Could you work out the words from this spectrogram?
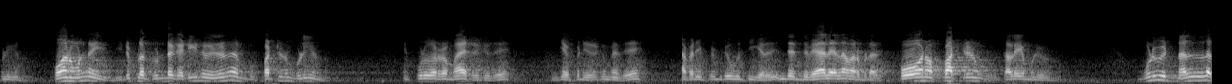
முடிக்கணும். போன உடனே இடுப்புல துண்டை கட்டிக்கிட்டு பட்டுன்னு முடியணும் குடுவர்ற மாதிரி இருக்குது. இங்க எப்படி இருக்கும் இது. அப்புறம் இப்படி இப்படி ஊத்திக்கிறது. இந்த இந்த வேலையெல்லாம் வரக்கூடாது போன பட்டுன்னு தலையை முழுவணும் முழுவிட்டு நல்ல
